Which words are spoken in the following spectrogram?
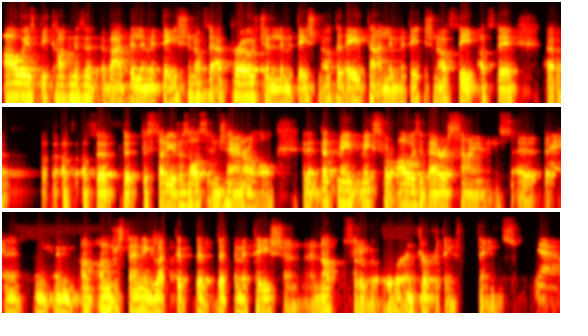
always be cognizant about the limitation of the approach and limitation of the data and limitation of the of the uh, of, of the, the, study results in general. That, that may, makes for always a better science uh, and, and, understanding like the, the, the, limitation and not sort of over interpreting things. Yeah.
